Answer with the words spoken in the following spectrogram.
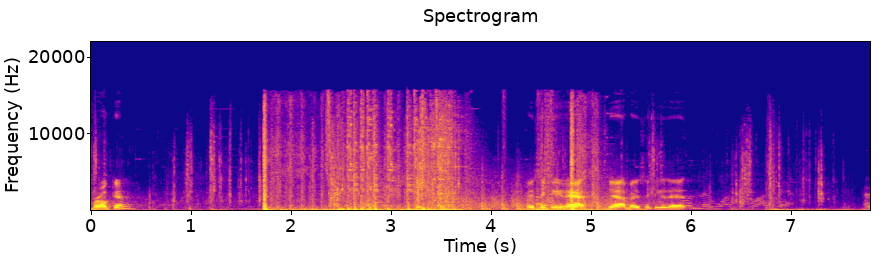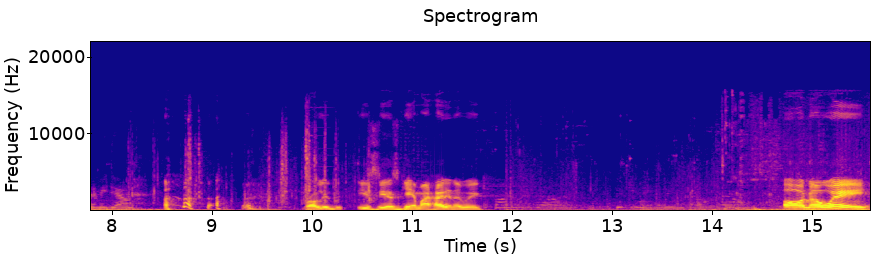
Broken. Basically that. Yeah, basically dead. Only one squad left. Enemy down. Probably the easiest game I had in a week. Oh, no way.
